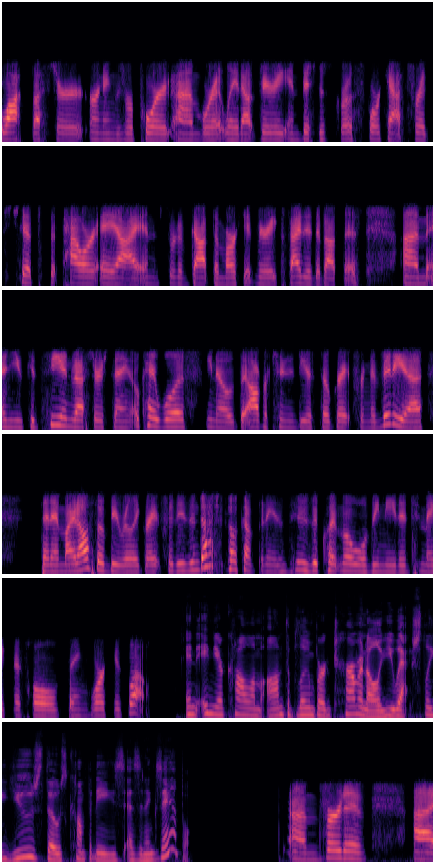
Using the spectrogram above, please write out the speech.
blockbuster earnings report um, where it laid out very ambitious growth forecasts for its chips that power AI and sort of got the market very excited about this. Um, and you could see investors saying, okay, well, if you know the opportunity is so great for NVIDIA, then it might also be really great for these industrial companies whose equipment will be needed to make this whole thing work as well. And in your column on the Bloomberg terminal, you actually use those companies as an example um, Vertiv. Uh,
